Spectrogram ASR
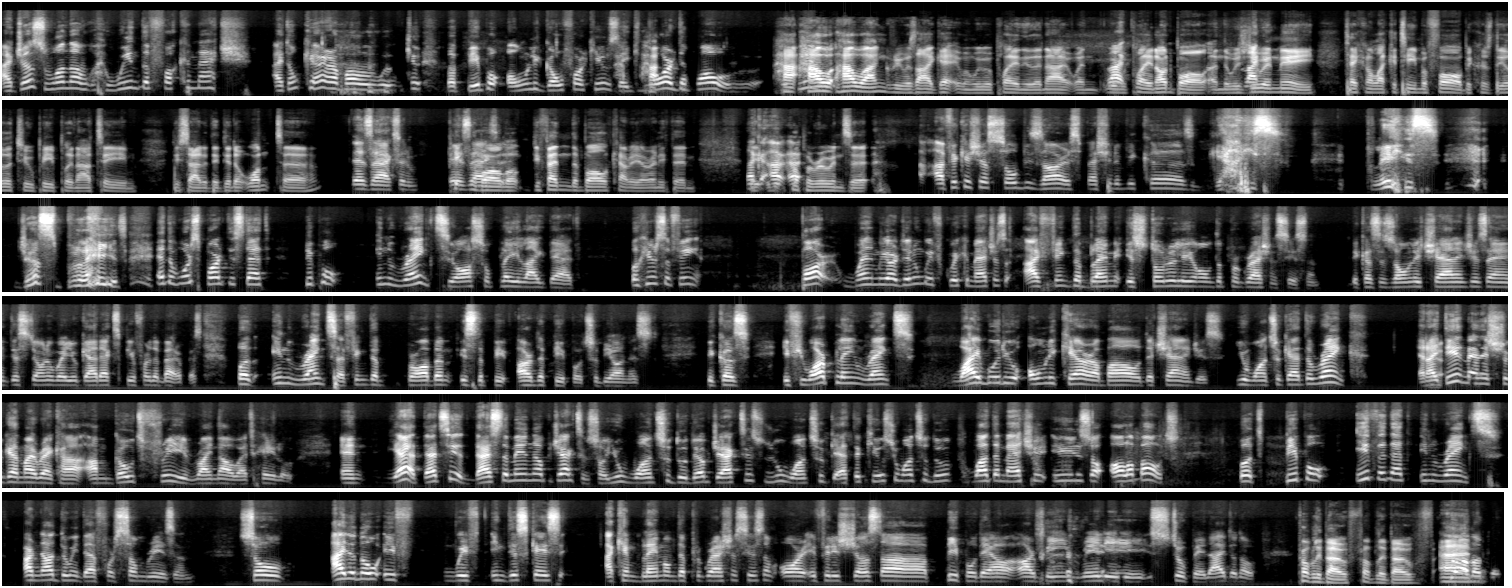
I just wanna win the fucking match. I don't care about kill, but people only go for kills. They ignore the ball. how, how how angry was I getting when we were playing the other night when we were playing oddball and there was like- you and me taking on like a team of four because the other two people in our team decided they didn't want to Exactly. pick Exactly. the ball up, defend the ball carrier or anything. Like it, I, it proper ruins it. I, I think it's just so bizarre, especially because guys, please, just play it. And the worst part is that people in ranked also play like that. But here's the thing. Part when we are dealing with quick matches, I think the blame is totally on the progression system because it's only challenges and this is the only way you get XP for the battle pass. But in ranks, I think the problem is the pe- are the people to be honest, because if you are playing ranked, why would you only care about the challenges? You want to get the rank, and I did manage to get my rank. I, I'm gold three right now at Halo, and yeah, that's it. That's the main objective. So you want to do the objectives, you want to get the kills, you want to do what the match is all about. But people, even at in ranks, are not doing that for some reason. So I don't know if with in this case I can blame on the progression system or if it is just uh people that are, are being really stupid. I don't know. Probably both. Probably both. Um, Probably.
